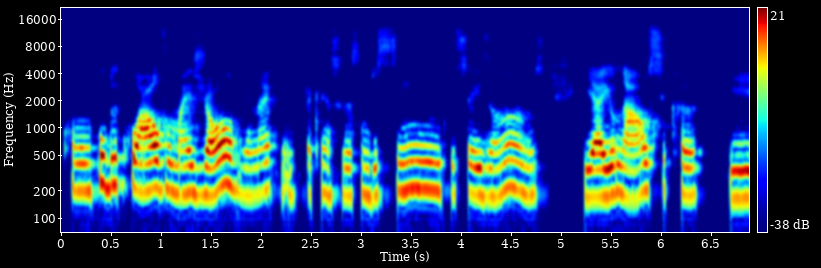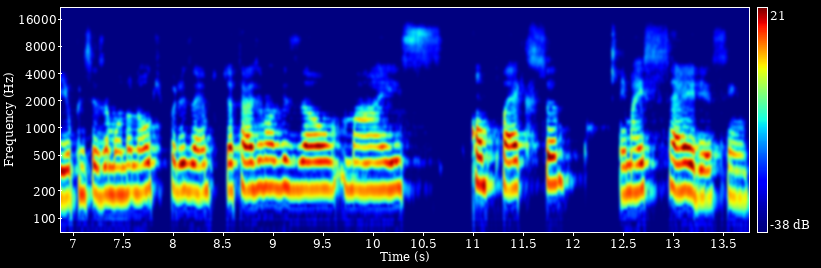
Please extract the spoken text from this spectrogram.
com um público-alvo mais jovem, né? Para crianças assim de 5, 6 anos. E aí o Náusica e o Princesa Mononoke, por exemplo, já trazem uma visão mais complexa e mais séria, assim,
